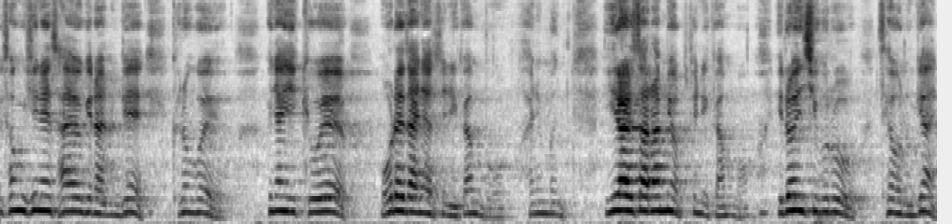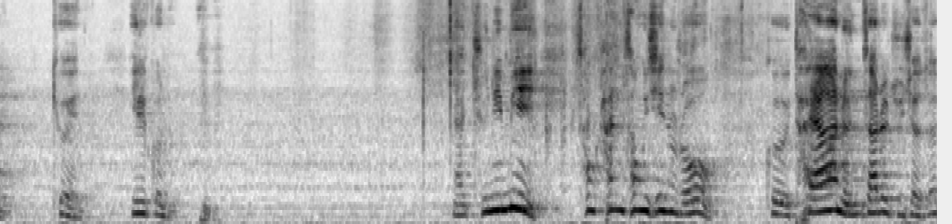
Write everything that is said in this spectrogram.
성신의 사역이라는 게 그런 거예요. 그냥 이 교회 오래 다녔으니까 뭐, 아니면 일할 사람이 없으니까 뭐, 이런 식으로 세우는 게 아니에요. 교회 일꾼. 아, 주님이 성, 한 성신으로 그 다양한 은사를 주셔서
